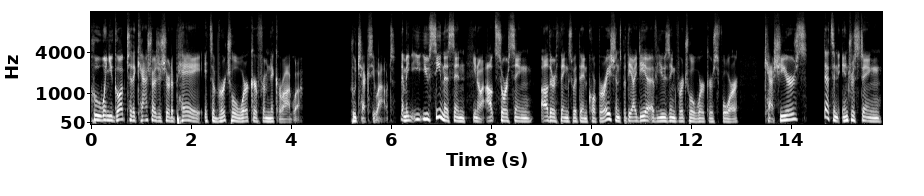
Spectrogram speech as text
who, when you go up to the cash register to pay, it's a virtual worker from Nicaragua who checks you out. I mean, you- you've seen this in you know outsourcing other things within corporations, but the idea of using virtual workers for cashiers that's an interesting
